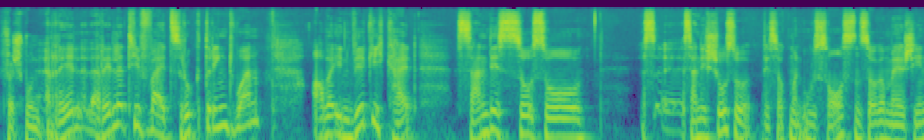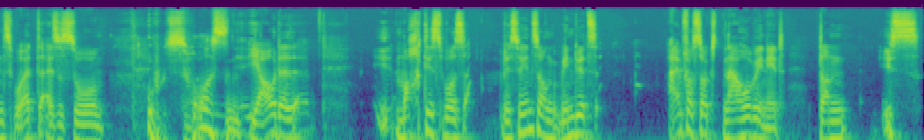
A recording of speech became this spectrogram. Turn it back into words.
Verschwunden. rel relativ weit zurückgedrängt worden, aber in Wirklichkeit sind das so, so sind das schon so, wie sagt man, Usancen, sagen wir mal ein schönes Wort, also so, Soßen. ja, oder äh, macht das was, wie soll ich sagen, wenn du jetzt einfach sagst, nein, habe ich nicht, dann ist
